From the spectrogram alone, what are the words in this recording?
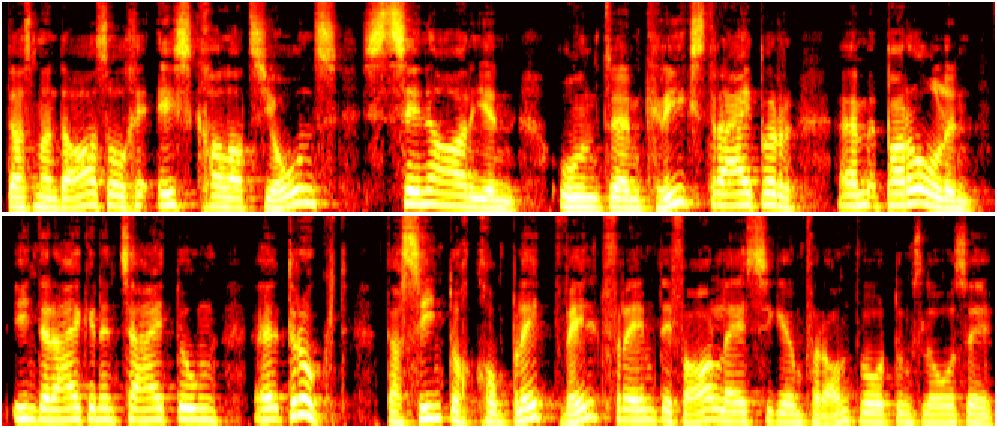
dass man da solche Eskalationsszenarien und ähm, Kriegstreiberparolen ähm, in der eigenen Zeitung äh, druckt. Das sind doch komplett weltfremde, fahrlässige und verantwortungslose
